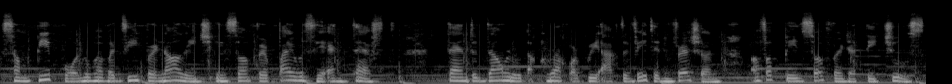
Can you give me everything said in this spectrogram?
Some people who have a deeper knowledge in software piracy and theft tend to download a cracked or pre-activated version of a paid software that they choose,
